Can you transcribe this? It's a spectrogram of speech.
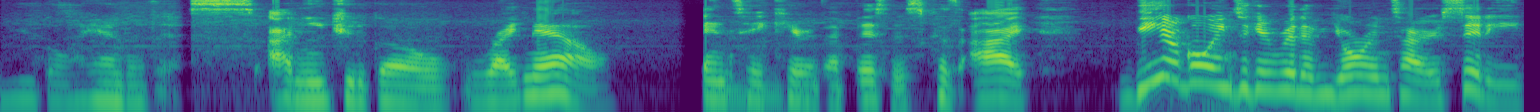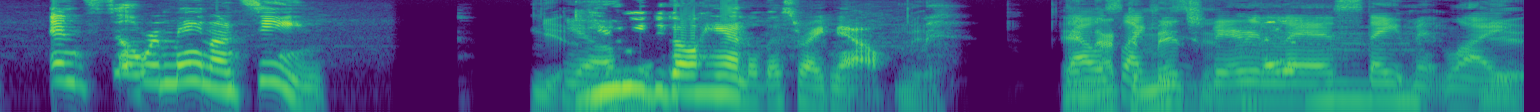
you go handle this. I need you to go right now and take Mhm. care of that business because I we are going to get rid of your entire city and still remain unseen. Yeah. Yeah. You need to go handle this right now. Yeah. That And was not to like his very last statement. Like, yeah,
